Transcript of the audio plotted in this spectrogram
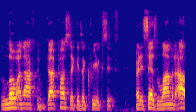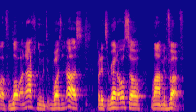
lo anachnu. That pasuk is a kriya Right? It says lamed aleph lo anachnu. It wasn't us, but it's read also lamed vav.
